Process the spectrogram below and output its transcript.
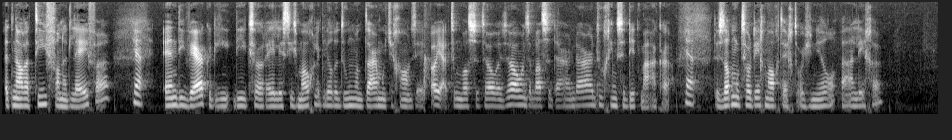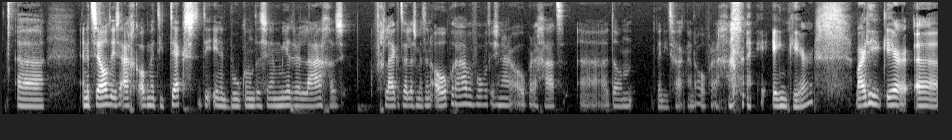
het narratief van het leven... Ja. En die werken die, die ik zo realistisch mogelijk wilde doen. Want daar moet je gewoon zeggen... oh ja, toen was het zo en zo... en ze was het daar en daar... en toen ging ze dit maken. Ja. Dus dat moet zo dicht mogelijk tegen het origineel aan liggen. Uh, en hetzelfde is eigenlijk ook met die tekst die in het boek... want er zijn meerdere lagen. Dus ik vergelijk het wel eens met een opera bijvoorbeeld. Als je naar de opera gaat, uh, dan... Ik ben niet vaak naar de opera gegaan, één keer. Maar die keer... Uh,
